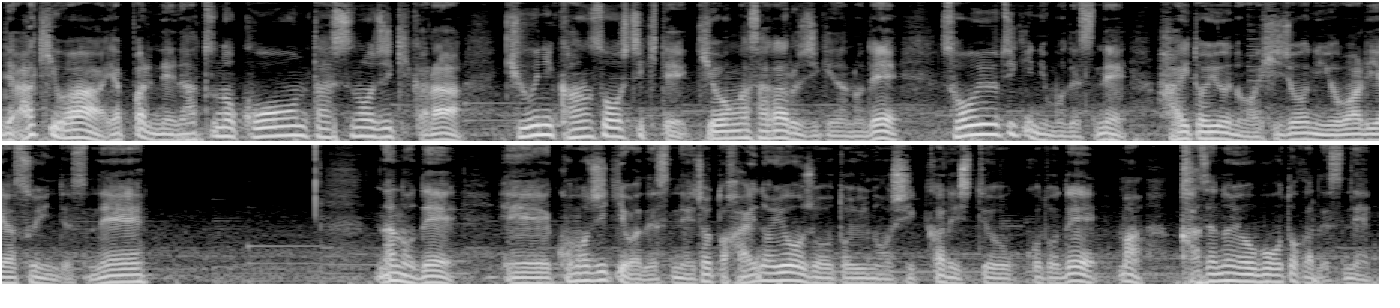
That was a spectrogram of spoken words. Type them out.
で秋はやっぱりね夏の高温多湿の時期から急に乾燥してきて気温が下がる時期なのでそういう時期にもですね肺というのは非常に弱りやすいんですね。なので、えー、この時期はですねちょっと肺の養生というのをしっかりしておくことで、まあ、風邪の予防とかですね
